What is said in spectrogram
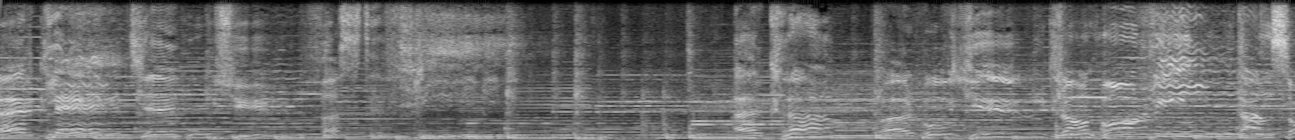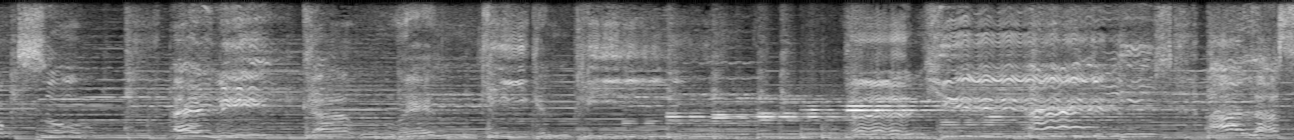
är glädje hos ljuvaste frid. Är klappar och julgran och ringdans också är lycka oändligen blid är ljus allas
